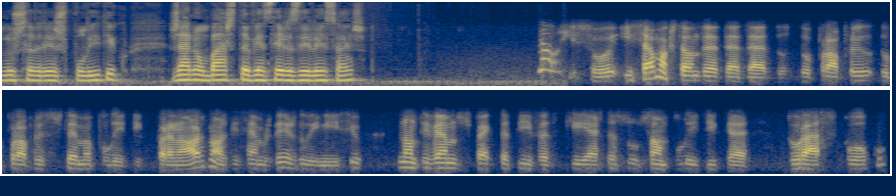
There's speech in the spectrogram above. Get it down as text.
no xadrez político? Já não basta vencer as eleições? Isso, isso é uma questão de, de, de, do, próprio, do próprio sistema político. Para nós, nós dissemos desde o início, não tivemos expectativa de que esta solução política durasse pouco,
